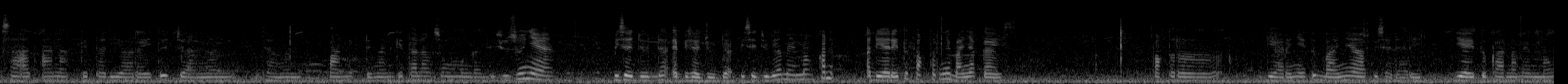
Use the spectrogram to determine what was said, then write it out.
saat anak kita diare itu jangan jangan panik dengan kita langsung mengganti susunya. Bisa juga eh bisa juga bisa juga memang kan diare itu faktornya banyak guys. Faktor diarenya itu banyak bisa dari dia itu karena memang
